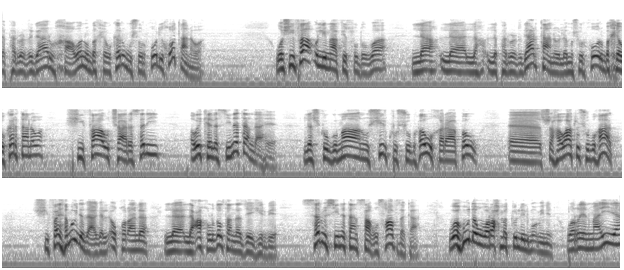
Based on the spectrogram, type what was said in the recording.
لە پەروەردگار و خاوەن و بەخێوکەر و مشورخۆری خۆتانەوە وەشیفا و لیمافی سوودڵوە لە پەروەردگارتانەوە لە مشورخۆر بە خێوکەرتانەوە شیفا و چارەسەری ئەوەی کە لە سینەتاندا هەیە لە شک و گومان و شیرک و شوبهە و خراپە و آه، شەهوات و شوبهات شیفای هەمووی دەداگەل ئەو قڕان لە عقل و دڵتان دەجێگیر بێ سەر و سینەتان ساغ و صاف دەکا وهودا وەڕەحمەت للمؤمنین و ڕێنماییە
